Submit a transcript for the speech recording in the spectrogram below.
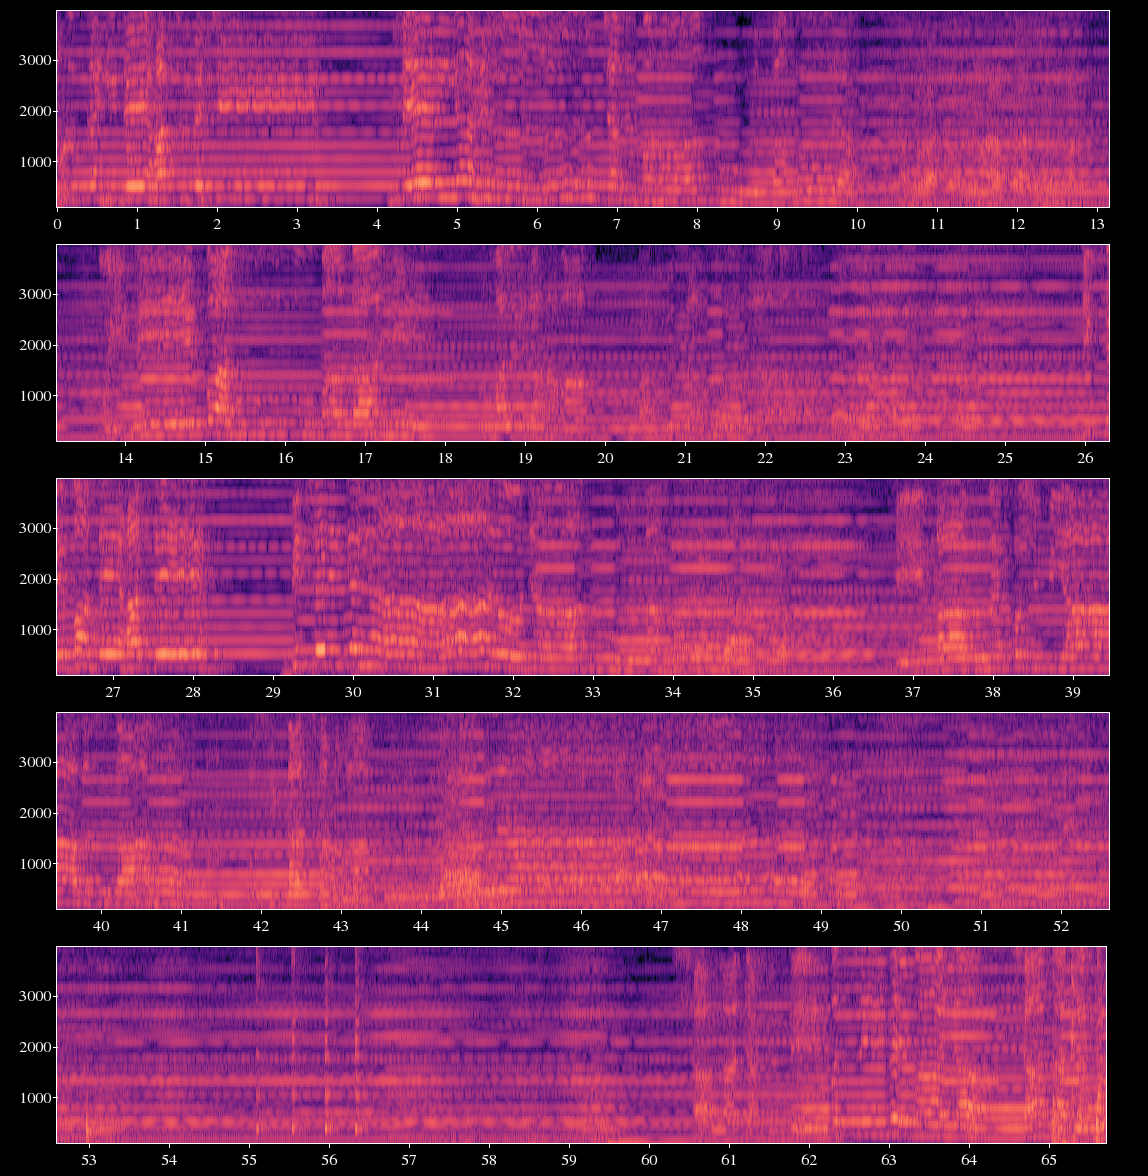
ਹੁਣ ਕਹੀਂ ਦੇ ਹੱਥ ਵਿੱਚ ਮੇਰੀਆਂ ਹਿਲ ਚਲ ਬਹਾ ਕੂੜਤਾ ਹੋਇਆ। ਕੋਈ ਮੇਰੇ ਭਾਰੂ ਬਾਂਦਾ ਹੈ, ਮਲ ਰਹਾ ਹੋਇਆ। ਜਿੱਥੇ ਬਾਂਦੇ ਹਾਸੇ biser gaya Thank you.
